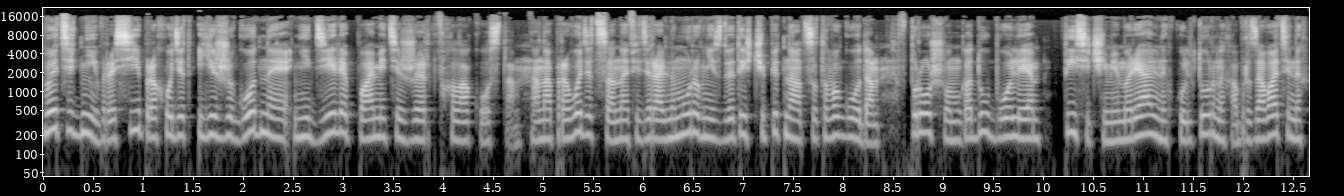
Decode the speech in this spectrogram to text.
В эти дни в России проходит ежегодная неделя памяти жертв Холокоста. Она проводится на федеральном уровне с 2015 года. В прошлом году более тысячи мемориальных, культурных, образовательных,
